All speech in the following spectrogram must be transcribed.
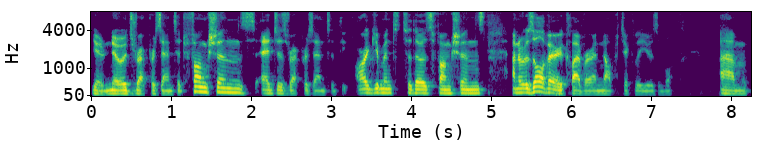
you know, nodes represented functions, edges represented the argument to those functions. And it was all very clever and not particularly usable. Um,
